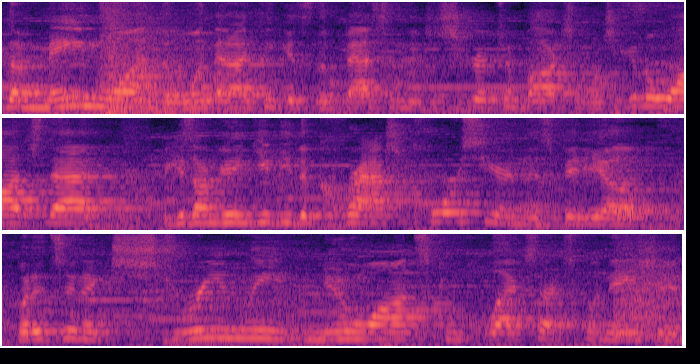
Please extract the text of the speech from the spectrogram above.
the main one, the one that I think is the best in the description box. I want you to watch that because I'm gonna give you the crash course here in this video, but it's an extremely nuanced, complex explanation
